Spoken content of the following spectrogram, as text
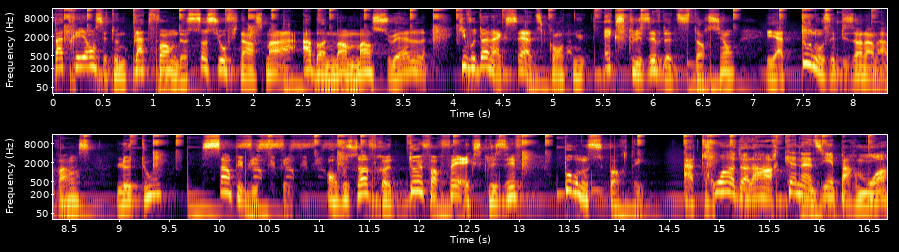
Patreon, c'est une plateforme de sociofinancement à abonnement mensuel qui vous donne accès à du contenu exclusif de Distorsion et à tous nos épisodes en avance, le tout sans publicité. On vous offre deux forfaits exclusifs pour nous supporter. À 3 dollars canadiens par mois,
